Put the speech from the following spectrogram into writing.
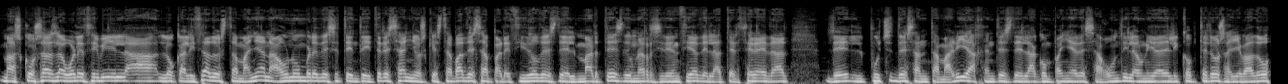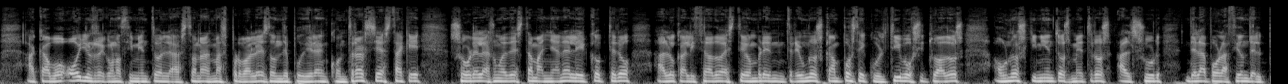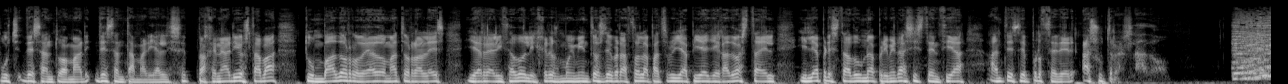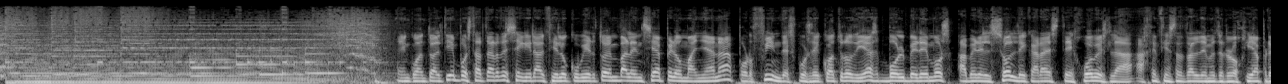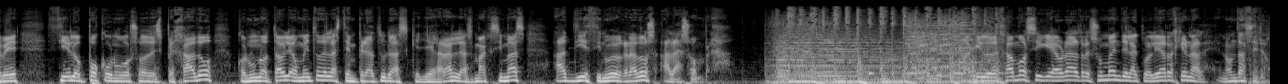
Más cosas, la Guardia Civil ha localizado esta mañana a un hombre de 73 años que estaba desaparecido desde el martes de una residencia de la tercera edad del Puig de Santa María. Agentes de la compañía de Sagunt y la unidad de helicópteros ha llevado a cabo hoy un reconocimiento en las zonas más probables donde pudiera encontrarse hasta que sobre las 9 de esta mañana el helicóptero ha localizado a este hombre entre unos campos de cultivo situados a unos 500 metros al sur de la población del Puig de, Santa María. El septuagenario estaba tumbado, rodeado de matorrales y ha realizado ligeros movimientos de brazo. La patrulla pie ha llegado hasta él y le ha prestado una primera asistencia antes de proceder a su traslado. En cuanto al tiempo, esta tarde seguirá el cielo cubierto en Valencia, pero mañana, por fin, después de cuatro días, volveremos a ver el sol de cara a este jueves. La Agencia Estatal de Meteorología prevé cielo poco nuboso despejado, con un notable aumento de las temperaturas que llegarán las máximas a 19 grados a la sombra. Y lo dejamos, sigue ahora el resumen de la actualidad regional en Onda Cero.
